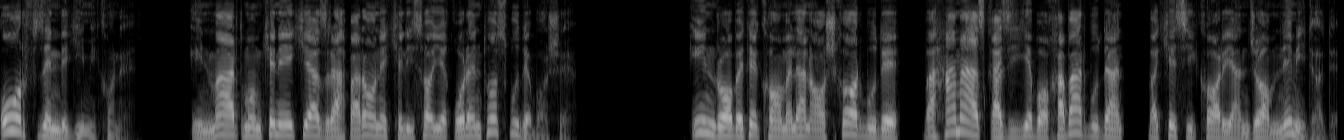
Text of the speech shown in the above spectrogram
عرف زندگی می‌کنه. این مرد ممکنه یکی از رهبران کلیسای قرنتوس بوده باشه. این رابطه کاملا آشکار بوده و همه از قضیه با خبر بودند و کسی کاری انجام نمی‌داده.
